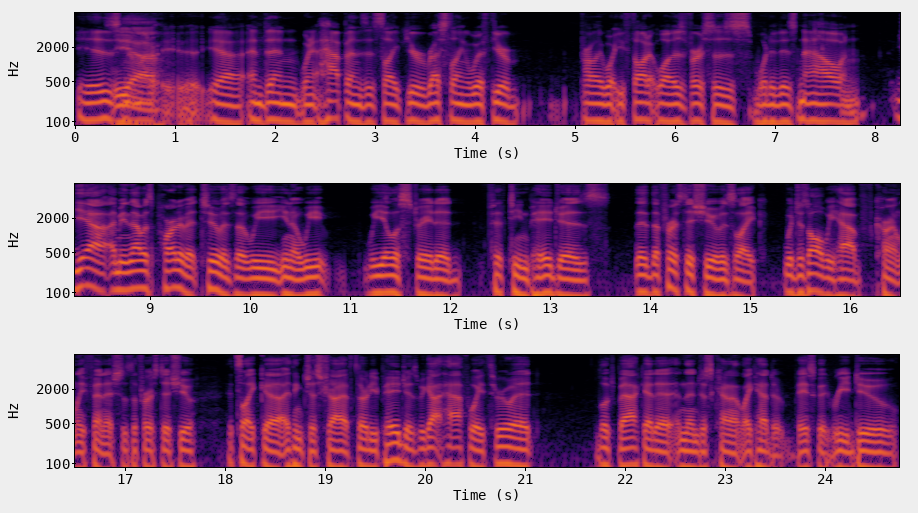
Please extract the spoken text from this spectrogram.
is. no Yeah. matter- uh, yeah. And then when it happens, it's like you're wrestling with your probably what you thought it was versus what it is now. And Yeah, I mean that was part of it too. Is that we, you know, we we illustrated 15 pages. The, the first issue is like, which is all we have currently finished. Is the first issue. It's like uh, I think just shy of 30 pages. We got halfway through it, looked back at it, and then just kind of like had to basically redo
